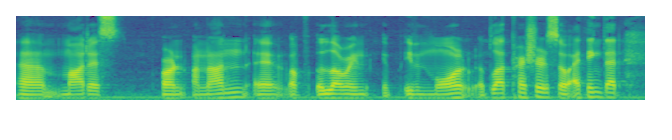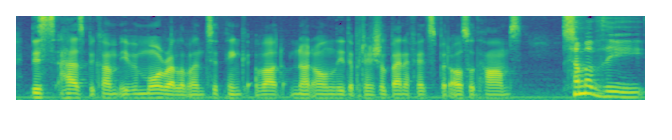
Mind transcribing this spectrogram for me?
um, modest or, or none uh, of lowering even more blood pressure. So I think that this has become even more relevant to think about not only the potential benefits but also the harms. Some of the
